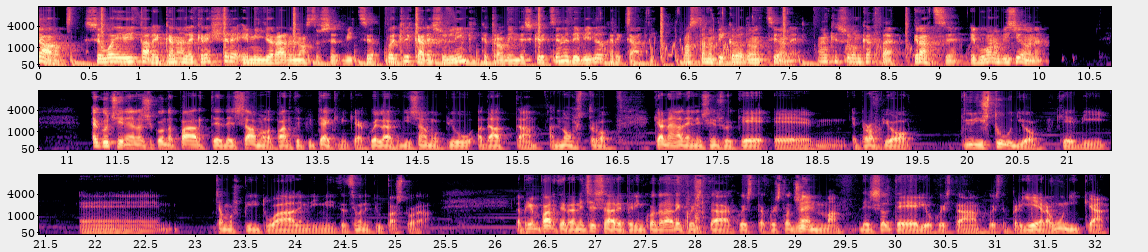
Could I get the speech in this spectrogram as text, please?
Ciao, se vuoi aiutare il canale a crescere e migliorare il nostro servizio, puoi cliccare sul link che trovi in descrizione dei video caricati. Basta una piccola donazione, anche solo un caffè. Grazie e buona visione! Eccoci nella seconda parte del Salmo, la parte più tecnica, quella diciamo più adatta al nostro canale, nel senso che eh, è proprio più di studio che di eh, diciamo spirituale, di meditazione più pastorale. La prima parte era necessaria per inquadrare questa, questa, questa gemma del Salterio, questa, questa preghiera unica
